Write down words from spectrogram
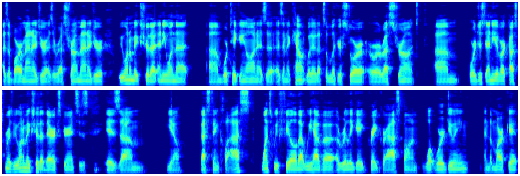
as a bar manager, as a restaurant manager, we want to make sure that anyone that um, we're taking on as a as an account, whether that's a liquor store or a restaurant, um, or just any of our customers, we want to make sure that their experience is is um, you know best in class once we feel that we have a, a really great, great grasp on what we're doing and the market.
